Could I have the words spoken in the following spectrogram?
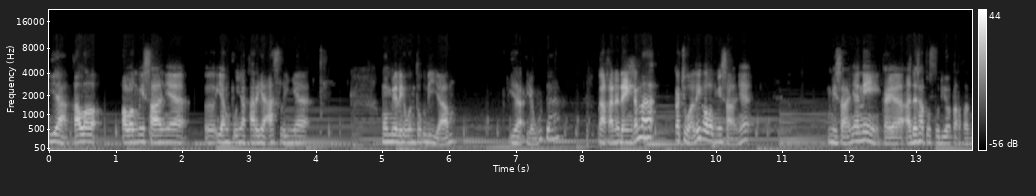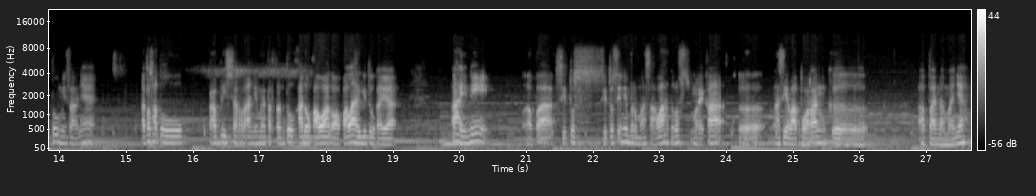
iya kalau kalau misalnya eh, yang punya karya aslinya memilih untuk diam, ya ya udah. Nggak akan ada yang kena kecuali kalau misalnya misalnya nih kayak ada satu studio tertentu misalnya atau satu publisher anime tertentu Kadokawa atau apalah gitu kayak ah ini apa situs situs ini bermasalah terus mereka eh, ngasih laporan ke apa namanya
